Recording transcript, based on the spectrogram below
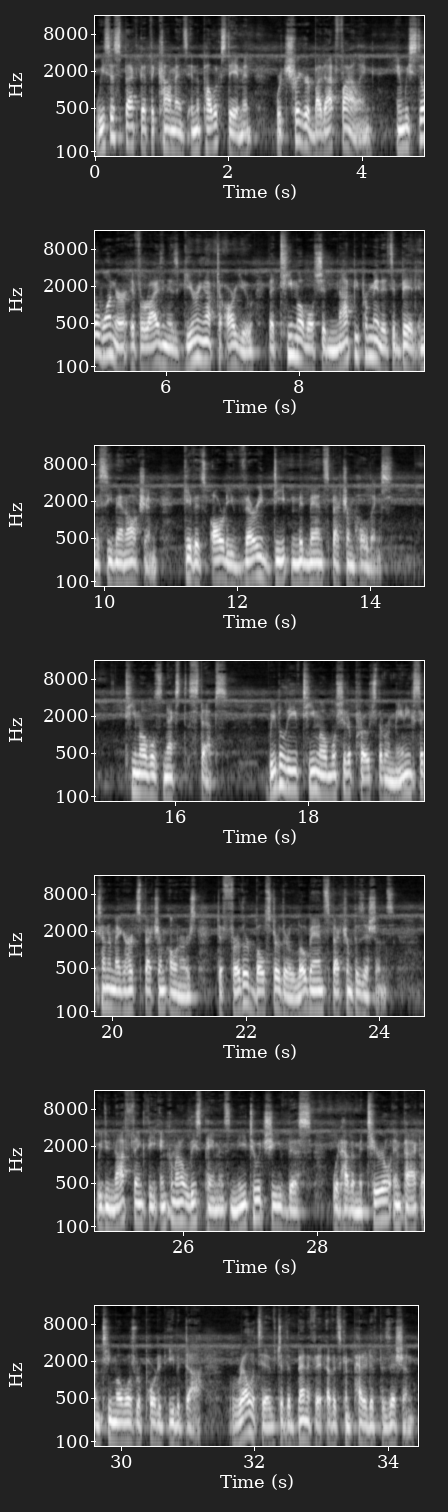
We suspect that the comments in the public statement were triggered by that filing, and we still wonder if Verizon is gearing up to argue that T Mobile should not be permitted to bid in the C band auction, given its already very deep mid band spectrum holdings. T Mobile's next steps. We believe T-Mobile should approach the remaining 600 MHz spectrum owners to further bolster their low-band spectrum positions. We do not think the incremental lease payments need to achieve this would have a material impact on T-Mobile's reported EBITDA relative to the benefit of its competitive position.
